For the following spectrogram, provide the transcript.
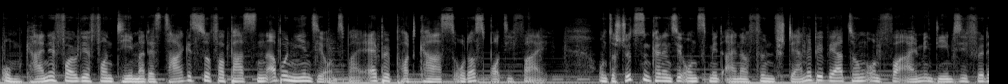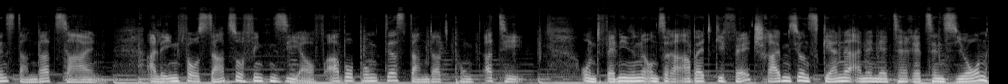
Um keine Folge von Thema des Tages zu verpassen, abonnieren Sie uns bei Apple Podcasts oder Spotify. Unterstützen können Sie uns mit einer 5-Sterne-Bewertung und vor allem indem Sie für den Standard zahlen. Alle Infos dazu finden Sie auf abo.derstandard.at. Und wenn Ihnen unsere Arbeit gefällt, schreiben Sie uns gerne eine nette Rezension.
